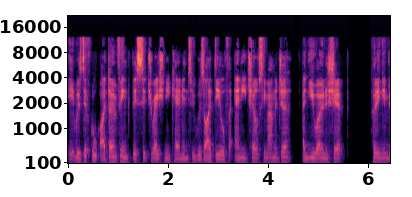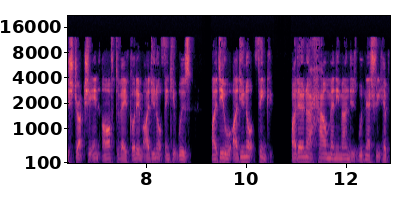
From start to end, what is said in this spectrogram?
it was difficult. I don't think this situation he came into was ideal for any Chelsea manager. A new ownership, putting infrastructure in after they've got him. I do not think it was ideal. I do not think I don't know how many managers would necessarily have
